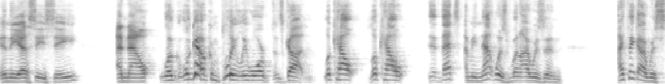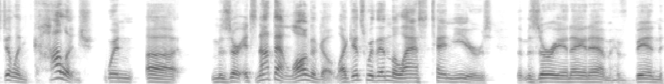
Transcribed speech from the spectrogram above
in the SEC? And now look look how completely warped it's gotten. Look how look how that's I mean that was when I was in I think I was still in college when uh Missouri it's not that long ago. Like it's within the last 10 years that Missouri and A&M have been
